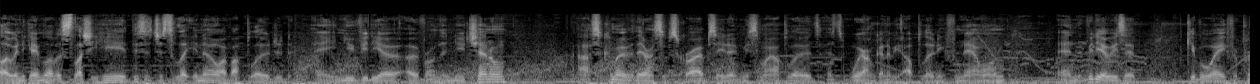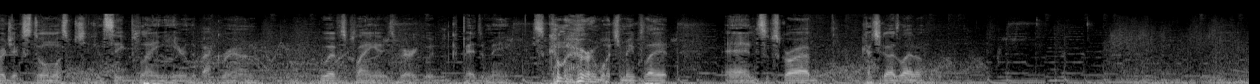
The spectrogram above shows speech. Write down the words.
Hello indie game lovers, Slushy here. This is just to let you know I've uploaded a new video over on the new channel. Uh, so come over there and subscribe so you don't miss my uploads. It's where I'm going to be uploading from now on. And the video is a giveaway for Project Stormos, which you can see playing here in the background. Whoever's playing it is very good compared to me. So come over and watch me play it and subscribe. Catch you guys later.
